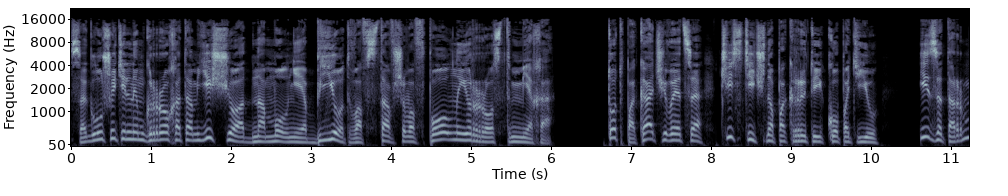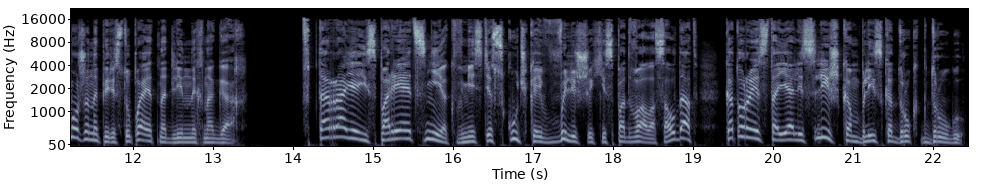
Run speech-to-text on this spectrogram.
С оглушительным грохотом еще одна молния бьет во вставшего в полный рост меха. Тот покачивается, частично покрытый копотью, и заторможенно переступает на длинных ногах. Вторая испаряет снег вместе с кучкой вылезших из подвала солдат, которые стояли слишком близко друг к другу.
